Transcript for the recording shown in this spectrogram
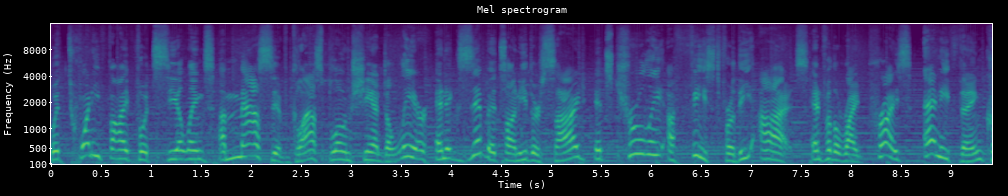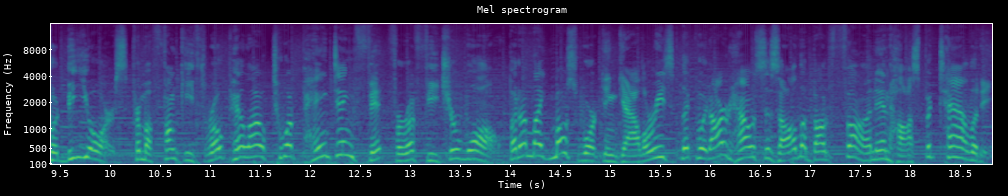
With 25 foot ceilings, a massive glass blown chandelier, and exhibits on either side, it's truly a feast for the eyes. And for the right price, anything could be yours. From a funky throw pillow to a painting fit for a feature wall. But unlike most working galleries, Liquid Art House is all about fun and hospitality.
